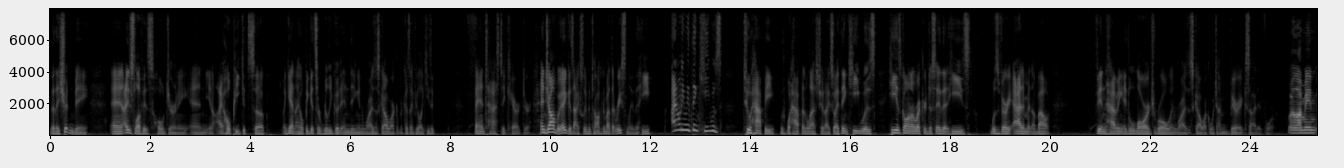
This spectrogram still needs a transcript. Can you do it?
that they shouldn't be. And I just love his whole journey, and you know, I hope he gets a again. I hope he gets a really good ending in Rise of Skywalker because I feel like he's a fantastic character. And John Boyega's actually been talking about that recently. That he, I don't even think he was too happy with what happened in Last Jedi. So I think he was. He has gone on record to say that he's was very adamant about Finn having a large role in Rise of Skywalker, which I'm very excited for. Well, I mean,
